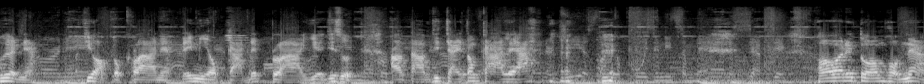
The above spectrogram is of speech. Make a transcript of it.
เพื่อนๆเนี่ยที่ออกตกปลาเนี่ยได้มีโอกาสได้ปลาเยอะที่สุด เอาตามที่ใจต้องการเลยอะเพราะว่าในตัวของผมเนี่ย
